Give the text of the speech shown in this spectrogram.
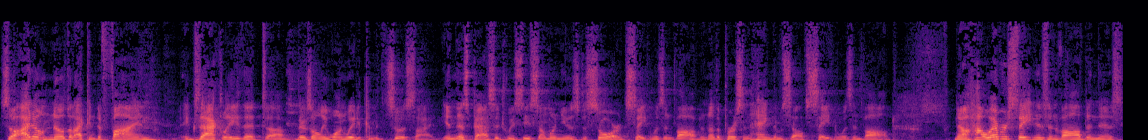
So I don't know that I can define exactly that uh, there's only one way to commit suicide. In this passage, we see someone used a sword. Satan was involved. Another person hanged themselves. Satan was involved. Now, however Satan is involved in this,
